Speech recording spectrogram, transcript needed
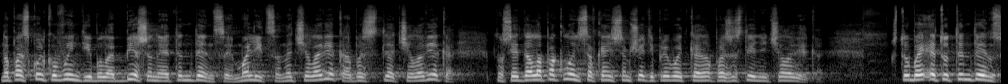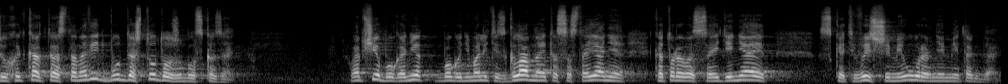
Но поскольку в Индии была бешеная тенденция молиться на человека, обожествлять человека, потому что идолопоклонничество в конечном счете приводит к обожествлению человека, чтобы эту тенденцию хоть как-то остановить, Будда что должен был сказать? Вообще Бога нет, Богу не молитесь. Главное это состояние, которое вас соединяет, сказать, высшими уровнями и так далее.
